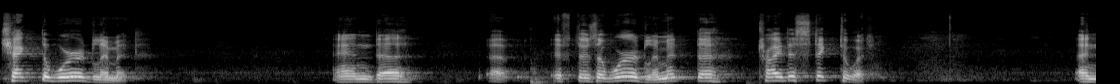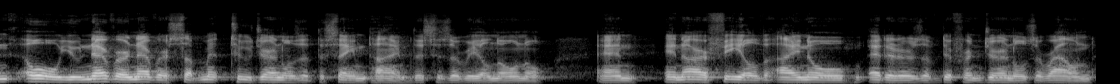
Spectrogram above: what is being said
check the word limit. And uh, if there's a word limit, uh, try to stick to it. And oh, you never, never submit two journals at the same time. This is a real no-no. And in our field, I know editors of different journals around,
